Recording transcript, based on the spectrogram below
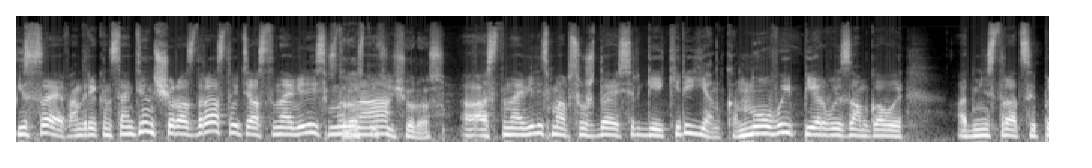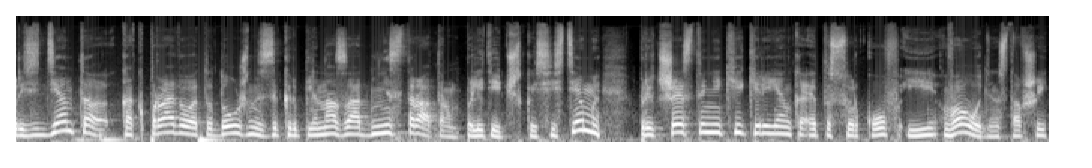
Исаев. Андрей Константинович, еще раз здравствуйте. Остановились мы здравствуйте на... еще раз. Остановились мы, обсуждая Сергея Кириенко. Новый первый замглавы администрации президента, как правило, эта должность закреплена за администратором политической системы. Предшественники Кириенко – это Сурков и Володин, ставший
